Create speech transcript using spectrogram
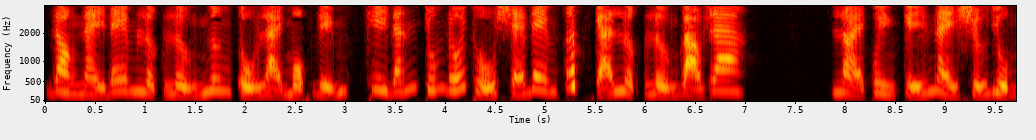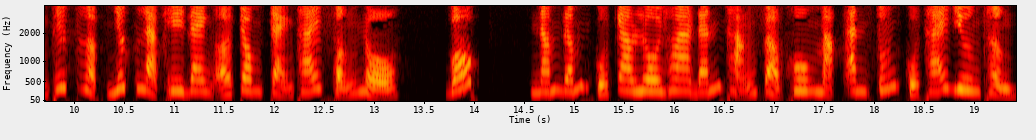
Đòn này đem lực lượng ngưng tụ lại một điểm, khi đánh trúng đối thủ sẽ đem tất cả lực lượng bạo ra. Loại quyền kỹ này sử dụng thích hợp nhất là khi đang ở trong trạng thái phẫn nộ. Bóp! Nắm đấm của cao lôi hoa đánh thẳng vào khuôn mặt anh Tuấn của Thái Dương Thần.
